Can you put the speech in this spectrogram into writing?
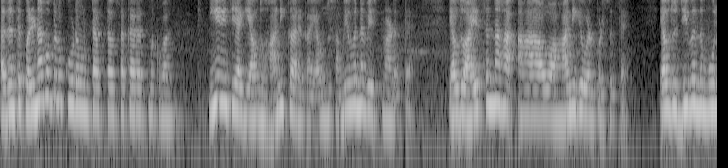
ಅದರಂತೆ ಪರಿಣಾಮಗಳು ಕೂಡ ಉಂಟಾಗ್ತಾವೆ ಸಕಾರಾತ್ಮಕವಾಗಿ. ಈ ರೀತಿಯಾಗಿ ಯಾವುದು ಹಾನಿಕಾರಕ, ಯಾವುದು ಸಮಯವನ್ನು ವೇಸ್ಟ್ ಮಾಡುತ್ತೆ, ಯಾವುದು ಆಯಸ್ಸನ್ನು ಹಾನಿಗೆ ಒಳಪಡಿಸುತ್ತೆ, ಯಾವುದು ಜೀವನದ ಮೂಲ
